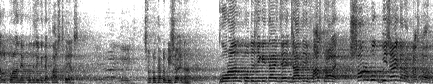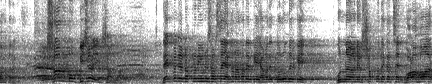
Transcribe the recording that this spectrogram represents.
আল কোরআনের প্রতিযোগিতা ফার্স্ট হয়ে আসে। ছোটখাটো বিষয় না। কোরআন প্রতিযোগিতায় যে জাতি ফার্স্ট হয় সর্ব বিষয়ে তারা ফার্স্ট হওয়ার ক্ষমতা রাখে। সর্ব বিষয় ইনশাআল্লাহ। দেখবেন যে ডক্টর ইউনুস আফসাই এখন আমাদেরকে, আমাদের তরুণদেরকে উন্নয়নের স্বপ্ন দেখাচ্ছেন, বড় হওয়ার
